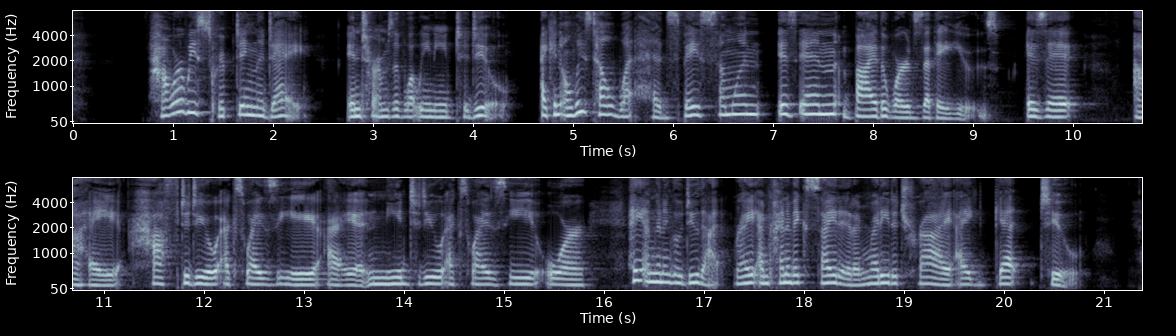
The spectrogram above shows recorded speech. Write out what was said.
how are we scripting the day in terms of what we need to do? I can always tell what headspace someone is in by the words that they use. Is it, I have to do XYZ, I need to do XYZ, or hey, I'm gonna go do that, right? I'm kind of excited, I'm ready to try, I get to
